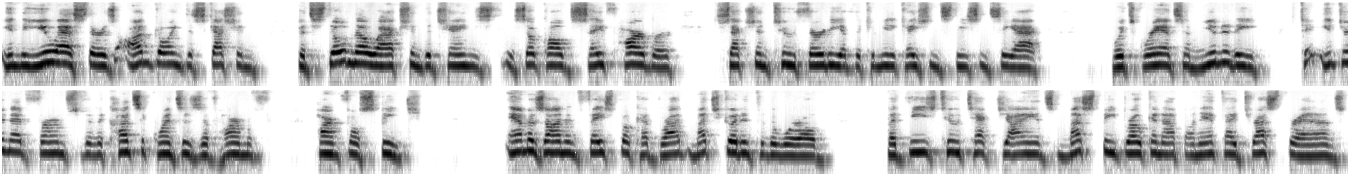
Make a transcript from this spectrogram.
In the US, there is ongoing discussion, but still no action to change the so-called safe harbor, section 230 of the Communications Decency Act, which grants immunity to internet firms for the consequences of harm, harmful speech. Amazon and Facebook have brought much good into the world, but these two tech giants must be broken up on antitrust grounds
